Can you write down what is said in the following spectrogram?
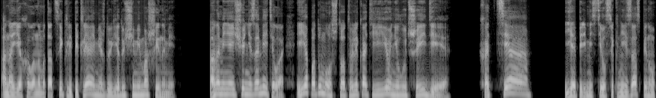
Она ехала на мотоцикле, петляя между едущими машинами. Она меня еще не заметила, и я подумал, что отвлекать ее не лучшая идея. Хотя... Я переместился к ней за спину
